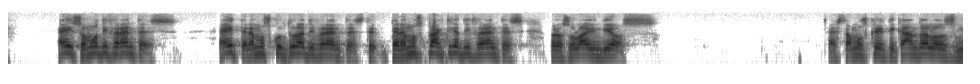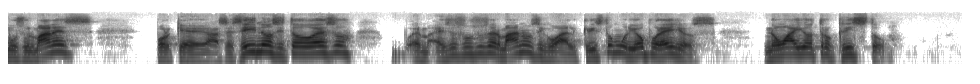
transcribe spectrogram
Hey, somos diferentes. Hey, tenemos culturas diferentes, te- tenemos prácticas diferentes, pero solo hay un Dios. Estamos criticando a los musulmanes porque asesinos y todo eso, ellos son sus hermanos igual. Cristo murió por ellos. No hay otro Cristo.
